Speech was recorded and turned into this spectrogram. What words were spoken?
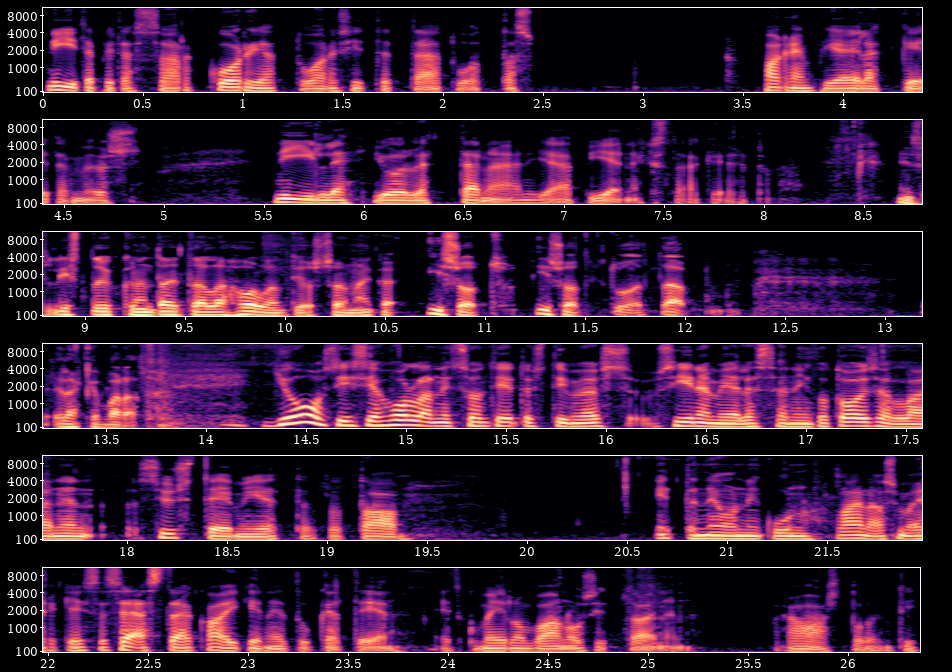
niitä pitäisi saada korjattua, niin sitten tämä tuottaisi parempia eläkkeitä myös niille, joille tänään jää pieneksi tämä kertymä. Niin se lista ykkönen taitaa olla Hollanti, jossa on aika isot, isot tuota, eläkevarat. Joo, siis ja Hollannissa on tietysti myös siinä mielessä niin toisenlainen systeemi, että, tota, että ne on niin kuin lainausmerkeissä säästää kaiken etukäteen, että kun meillä on vain osittainen rahastointi.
